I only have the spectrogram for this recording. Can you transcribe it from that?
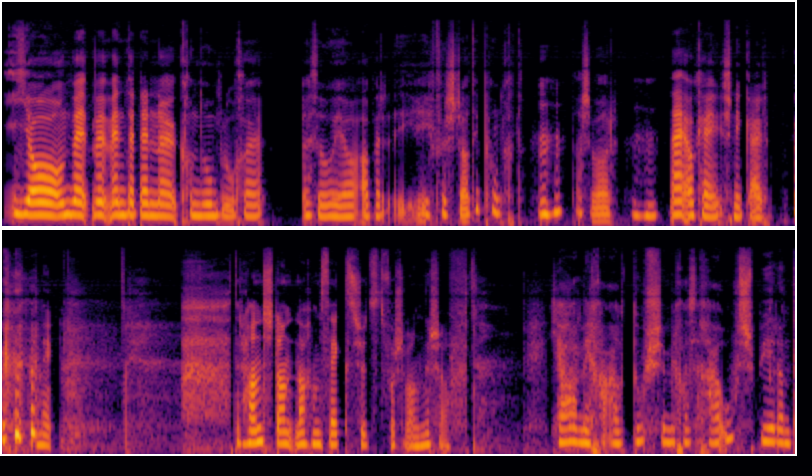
ja, und wenn, wenn, wenn ihr dann ein Kondom brauchen, also ja, aber ich verstehe den Punkt. Mhm. Das ist wahr. Mhm. Nein, okay, ist nicht geil. Der Handstand nach dem Sex schützt vor Schwangerschaft. Ja, man kann auch duschen, man kann sich auch ausspülen. Und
